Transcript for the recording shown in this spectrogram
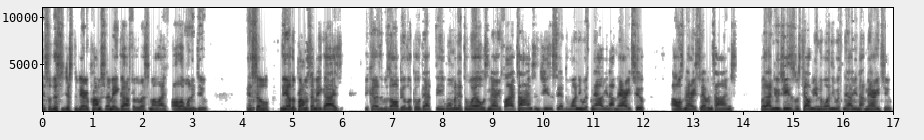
And so this is just the very promise that I made God for the rest of my life. All I want to do. And so the other promise I made, guys, because it was all biblical that the woman at the well was married five times, and Jesus said, "The one you're with now, you're not married to." I was married seven times, but I knew Jesus was telling me, "And the one you're with now, you're not married to."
